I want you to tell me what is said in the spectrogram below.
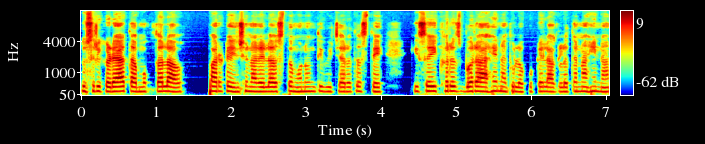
दुसरीकडे आता मुक्ताला फार टेन्शन आलेलं असतं म्हणून ती विचारत असते की सई खरंच बरं आहे ना? तुला कुठे लागलं तर नाही ना?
